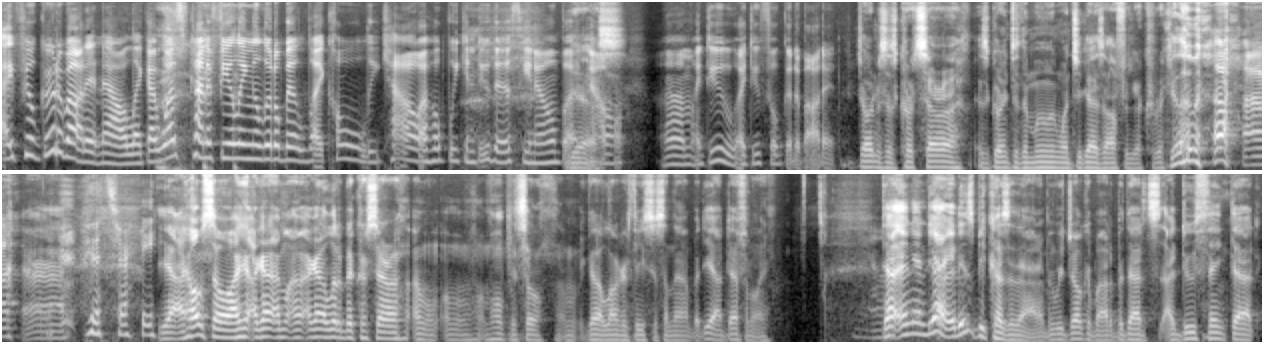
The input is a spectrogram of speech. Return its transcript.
I feel good about it now. Like I was kind of feeling a little bit like, holy cow, I hope we can do this, you know. But Yes. now, um, I do, I do feel good about it. Jordan says Coursera is going to the moon once you guys offer your curriculum. That's right. yeah, I hope so. I, I got I'm, I got a little bit Coursera. I'm, I'm, I'm hoping so. I'm got a longer thesis on that, but yeah, definitely. That, and, and yeah, it is because of that. I mean, we joke about it, but that's I do think that.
